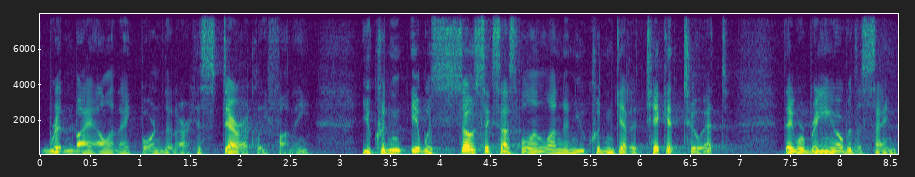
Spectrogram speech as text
written by Alan Ayckbourn that are hysterically funny. You couldn't, it was so successful in London, you couldn't get a ticket to it. They were bringing over the same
